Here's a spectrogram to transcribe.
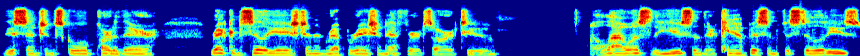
the Ascension School, part of their reconciliation and reparation efforts are to allow us the use of their campus and facilities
